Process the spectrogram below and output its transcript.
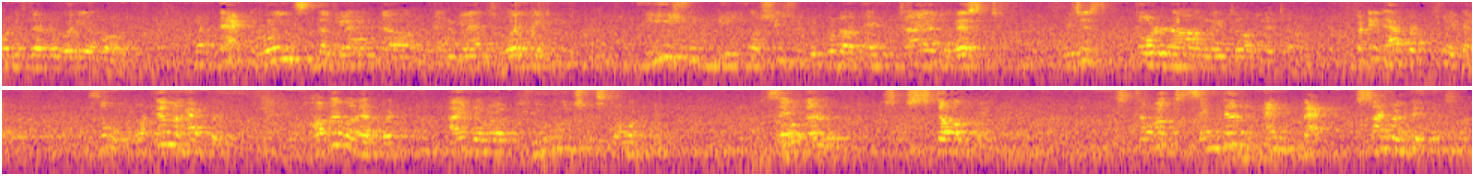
what is there to worry about? But that ruins the gland uh, and glands working. He should be or she should be put on entire rest, which is told now, later on, later on. But it happened, so it happened. So whatever happened, however happened, I developed huge stomach pain. Center, s- stomach pain. Stomach, center and back simultaneously.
